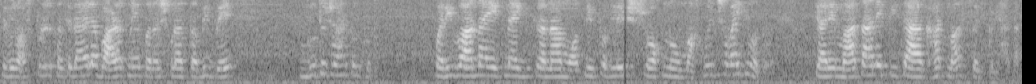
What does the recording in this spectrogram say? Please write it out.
સિવિલ હોસ્પિટલ ખસેડાયેલા બાળકને ફરજપરના તબીબે મૃત જાહેર કર્યું હતું. પરિવારના એકના એક દીકરાના મોતને પગલે શોકનો માહોલ છવાઈ ગયો હતો, ત્યારે માતા અને પિતા આઘાતમાં સરી પડ્યા હતા.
